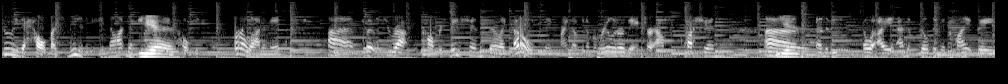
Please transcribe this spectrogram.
truly to help my community, not necessarily yes. to help for a lot of it. Um, but throughout the conversations, they're like, oh, they find out that I'm a realtor. They start asking questions. Um, yes. And then, know, I end up building a client base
